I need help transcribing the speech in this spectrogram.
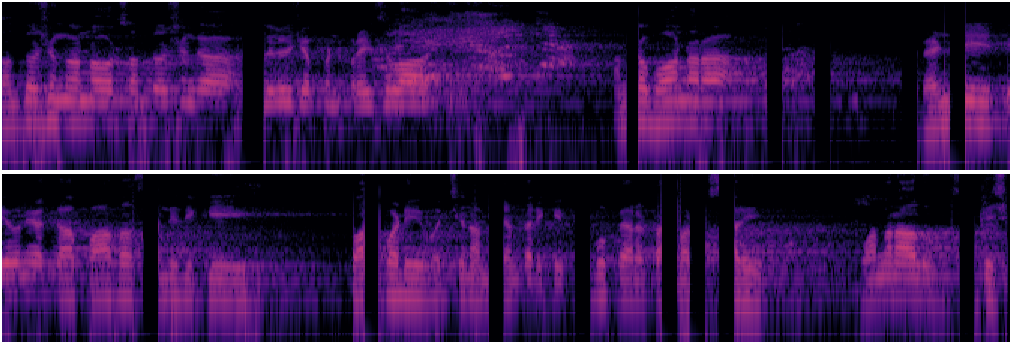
సంతోషంగా ఉన్నవారు సంతోషంగా వెలుగు చెప్పండి. ప్రైజ్లో అందరూ బాగున్నారా? రండి దేవుని యొక్క పాద సన్నిధికి త్వరపడి వచ్చిన మీ అందరికీ ప్రభు పేరట మరొకసారి వందనాలు. సతీష్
